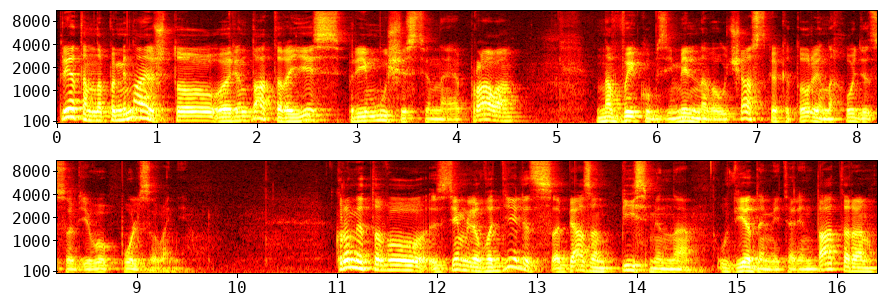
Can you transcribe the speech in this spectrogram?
При этом напоминаю, что у арендатора есть преимущественное право на выкуп земельного участка, который находится в его пользовании. Кроме того, землевладелец обязан письменно уведомить арендатора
